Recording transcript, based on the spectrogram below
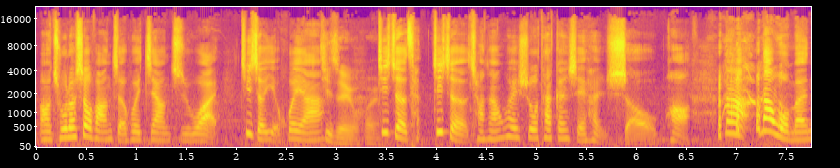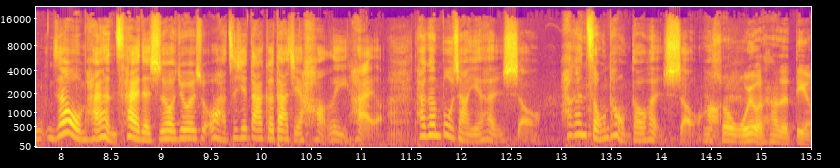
啊，除了受访者会这样之外，记者也会啊，记者也会，记者记者常常会说他跟谁很熟哈。那那我们你知道我们还很菜的时候，就会说哇，这些大哥大姐好厉害哦，他跟部长也很熟，他跟总统都很熟哈。说我有他的电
